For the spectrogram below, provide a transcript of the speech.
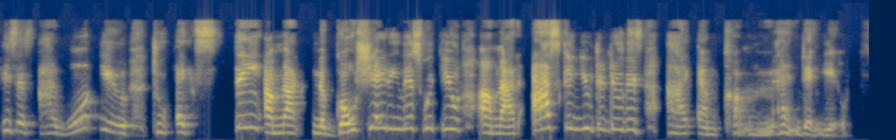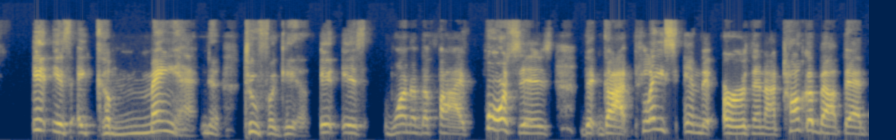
He says, I want you to extend. I'm not negotiating this with you. I'm not asking you to do this. I am commanding you. It is a command to forgive. It is one of the five forces that God placed in the earth. And I talk about that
